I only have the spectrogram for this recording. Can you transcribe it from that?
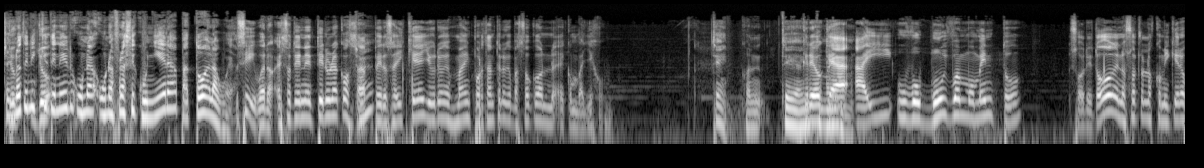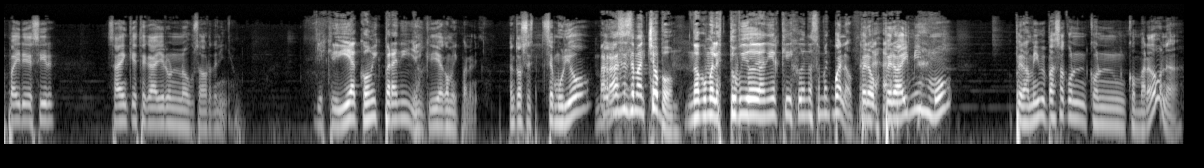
Yo- no tenéis yo- que tener una, una frase cuñera para toda la wea. Sí, bueno, eso tiene, tiene una cosa, ¿Sí? pero ¿sabéis qué? Yo creo que es más importante lo que pasó con, eh, con Vallejo. Sí, Con, sí, creo que ahí a- también. ahí hubo muy buen momento, sobre todo de nosotros los comiqueros, para ir y decir, saben que este caballero era un abusador de niños. Y escribía cómics para Y niños. escribía cómics para niños. Entonces, se murió. Barrabás Vallejo. se manchó, po. No como el estúpido de Daniel que dijo que no se manchó. Bueno, pero, pero ahí mismo, pero a mí me pasa con, con, con Maradona.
